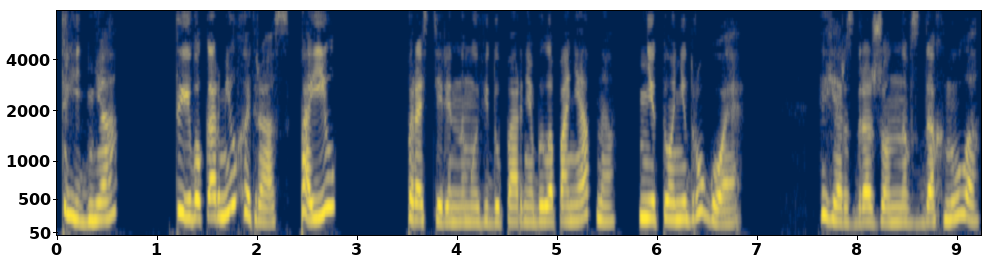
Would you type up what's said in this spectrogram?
«Три дня? Ты его кормил хоть раз? Поил?» По растерянному виду парня было понятно, ни то, ни другое. Я раздраженно вздохнула,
